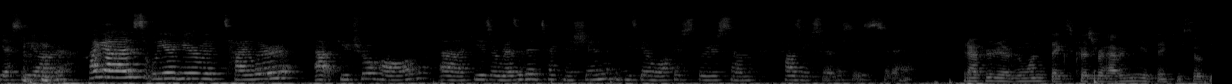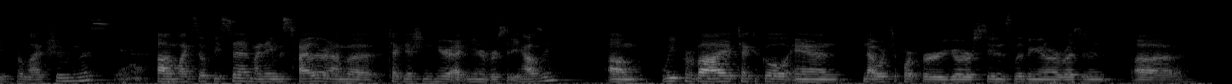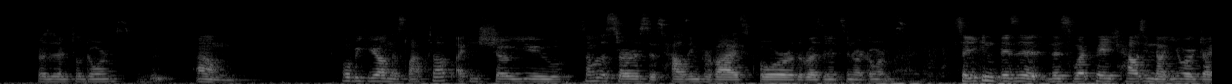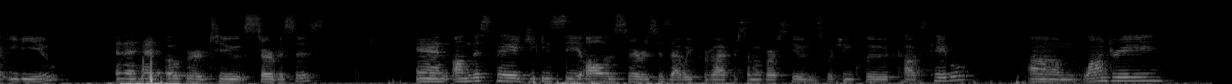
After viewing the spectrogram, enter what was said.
Yes, we are. Hi, guys. We are here with Tyler at Futrall Hall. Uh, he is a resident technician, and he's going to walk us through some housing services today. Good afternoon, everyone. Thanks, Chris, for having me, and thank you, Sophie, for live streaming this. Yeah. Um, like Sophie said, my name is Tyler, and I'm a technician here at University Housing. Um, we provide technical and network support for your students living in our resident uh, residential dorms. Um, over here on this laptop, I can show you some of the services housing provides for the residents in our dorms. So you can visit this webpage, housing.uark.edu, and then head over to services. And on this page, you can see all of the services that we provide for some of our students, which include Cox Cable, um, laundry,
